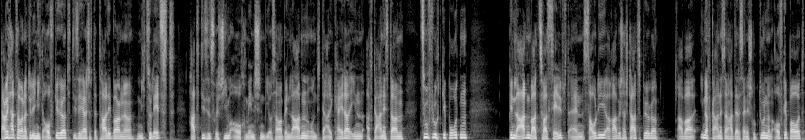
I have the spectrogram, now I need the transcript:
Damit hat es aber natürlich nicht aufgehört, diese Herrschaft der Taliban. Ne? Nicht zuletzt hat dieses Regime auch Menschen wie Osama bin Laden und der Al-Qaida in Afghanistan Zuflucht geboten. Bin Laden war zwar selbst ein saudi-arabischer Staatsbürger, aber in Afghanistan hat er seine Strukturen dann aufgebaut,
